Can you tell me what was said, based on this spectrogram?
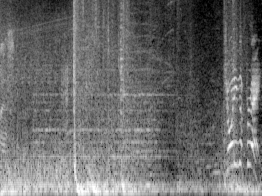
Reinforcements. Joining the fray!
